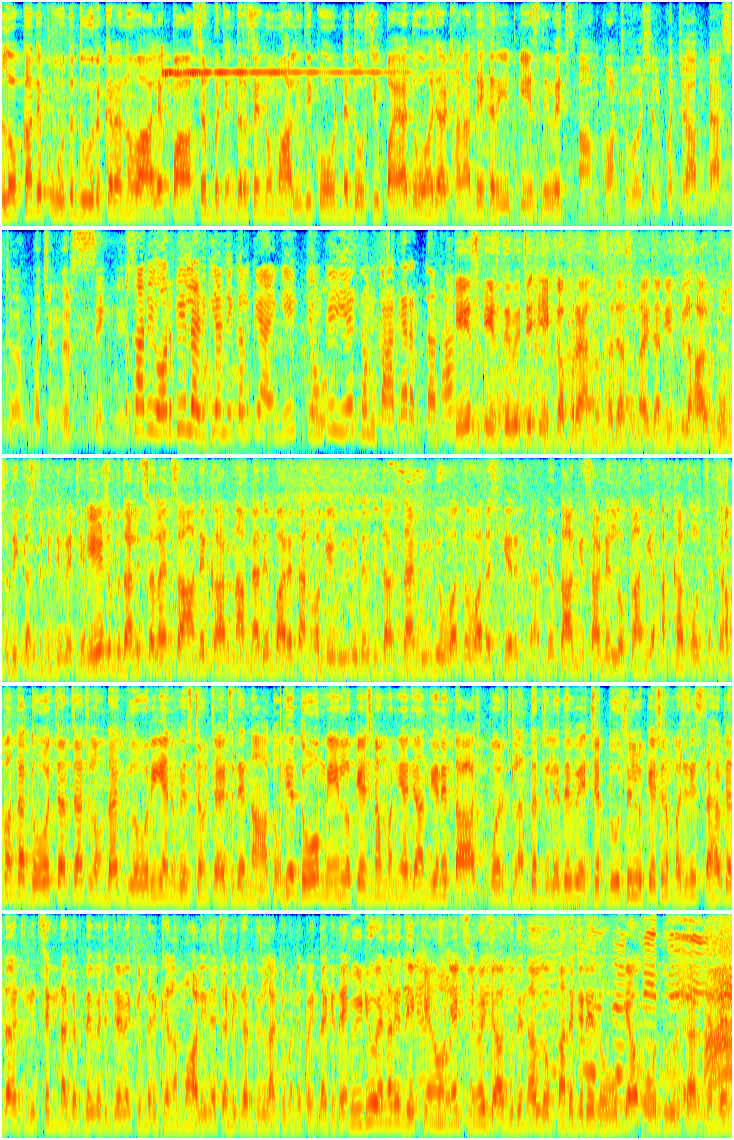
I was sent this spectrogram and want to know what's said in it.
ਲੋਕਾਂ ਦੇ ਭੂਤ ਦੂਰ ਕਰਨ ਵਾਲੇ ਪਾਸਟਰ ਬਜਿੰਦਰ ਸਿੰਘ ਨੂੰ ਮੋਹਾਲੀ ਦੀ ਕੋਰਟ ਨੇ ਦੋਸ਼ੀ ਪਾਇਆ 2018 ਦੇ ਕਰੀਬ ਕੇਸ ਦੇ ਵਿੱਚ। Found controversial Punjab pastor Bajinder Singh ਸਾਰੀ ਹੋਰ ਵੀ ਲੜਕੀਆਂ ਨਿਕਲ ਕੇ ਆएंगी ਕਿਉਂਕਿ ਇਹ ਧਮਕਾ ਕੇ ਰੱਖਤਾ ਥਾ। ਕੇਸ ਕੇਸ ਦੇ ਵਿੱਚ 1 ਅਪ੍ਰੈਲ ਨੂੰ ਸਜ਼ਾ ਸੁਣਾਈ ਜਾਣੀ ਹੈ। ਫਿਲਹਾਲ ਪੁਲਿਸ ਦੀ ਕਸਟਡੀ ਦੇ ਵਿੱਚ ਇਸ 42 ਸਾਲਾ ਇਨਸਾਨ ਦੇ ਕਾਰਨਾਮਿਆਂ ਦੇ ਬਾਰੇ ਤੁਹਾਨੂੰ ਅੱਗੇ ਵੀਡੀਓ ਦੇ ਵਿੱਚ ਦੱਸਦਾ ਹਾਂ। ਵੀਡੀਓ ਵੱਧ ਤੋਂ ਵੱਧ ਸ਼ੇਅਰ ਕਰ ਦਿਓ ਤਾਂ ਕਿ ਸਾਡੇ ਲੋਕਾਂ ਦੀਆਂ ਅੱਖਾਂ ਖੋਲ ਸਕਣ। ਆ ਬੰਦਾ ਦੋ ਚਰਚਾ ਚਲਾਉਂਦਾ ਹੈ ਗਲੋਰੀ ਐਂਡ ਵਿਜ਼ਡਮ ਚਰਚ ਦੇ ਨਾਂ ਤੋਂ। ਇਹਦੇ ਦੋ ਮੇਨ ਲੋਕੇਸ਼ਨਾਂ ਮੰਨੀਆਂ ਜਾਂਦੀਆਂ ਨੇ ਤਾਜਪੁਰ ਜਲੰਧਰ ਜ਼ਿਲ੍ਹੇ ਦੇ ਵਿੱਚ। ਦੂਸਰੀ ਲੋਕੇਸ਼ਨ ਮਜਰੀ ਸਾਹਿਬ ਜਦਾ ਅਜੀਤ ਸਿੰਘ ਨਗਰ ਨਗਰ ਦੇ ਵਿੱਚ ਜਿਹੜਾ ਕਿ ਮੇਰੇ ਖਿਆਲ ਨਾਲ ਮੋਹਾਲੀ ਜਾਂ ਚੰਡੀਗੜ੍ਹ ਦੇ ਲਾਗੇ ਬੰਨੇ ਪੈਂਦਾ ਕਿਤੇ। ਵੀਡੀਓ ਇਹਨਾਂ ਦੀ ਦੇਖੀਆਂ ਹੋਣੀਆਂ ਕਿਵੇਂ ਜਾਦੂ ਦੇ ਨਾਲ ਲੋਕਾਂ ਦੇ ਜਿਹੜੇ ਰੋਗ ਆ ਉਹ ਦੂਰ ਕਰ ਦਿੰਦੇ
